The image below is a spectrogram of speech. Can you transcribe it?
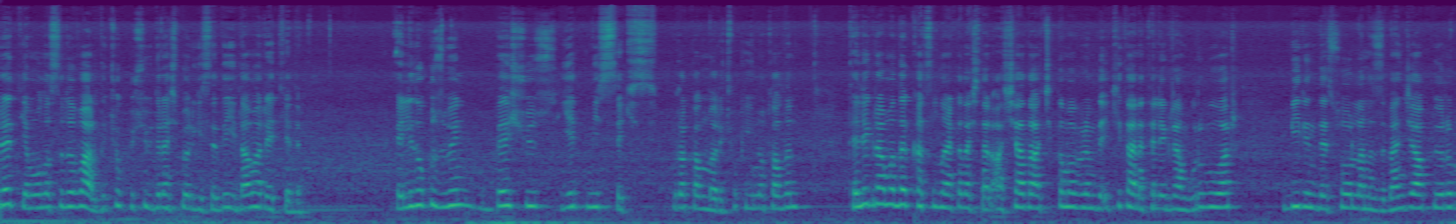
red yeme olasılığı vardı. Çok güçlü bir direnç bölgesi de değildi ama red yedi. 59.578 bu rakamları çok iyi not alın. Telegram'a da katılın arkadaşlar. Aşağıda açıklama bölümünde iki tane Telegram grubu var. Birinde sorularınızı ben cevaplıyorum.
